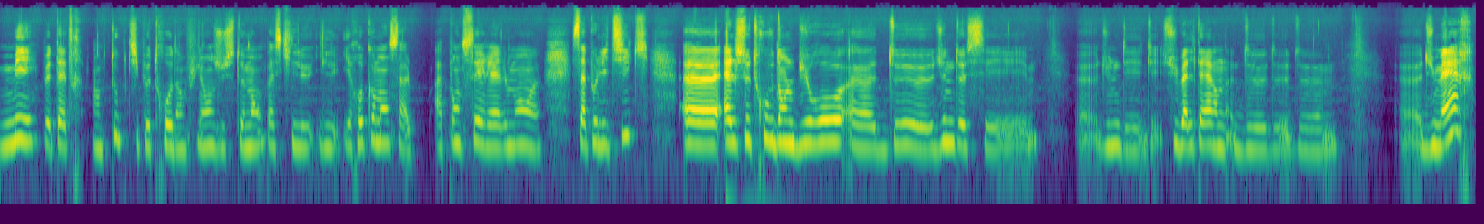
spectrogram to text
mais peut-être un tout petit peu trop d'influence justement parce qu'il il, il recommence à, penser réellement euh, sa politique. Euh, elle se trouve dans le bureau euh, de d'une de ses d'une des, subalternes de, euh, du maire,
